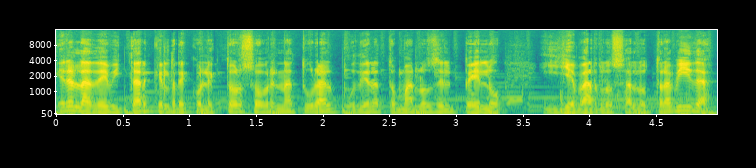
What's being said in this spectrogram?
era la de evitar que el recolector sobrenatural pudiera tomarlos del pelo y llevarlos a la otra vida.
